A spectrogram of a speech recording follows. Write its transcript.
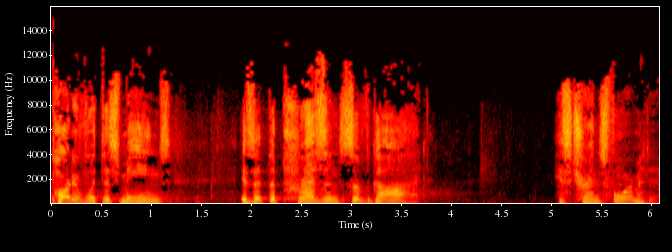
part of what this means is that the presence of God is transformative.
